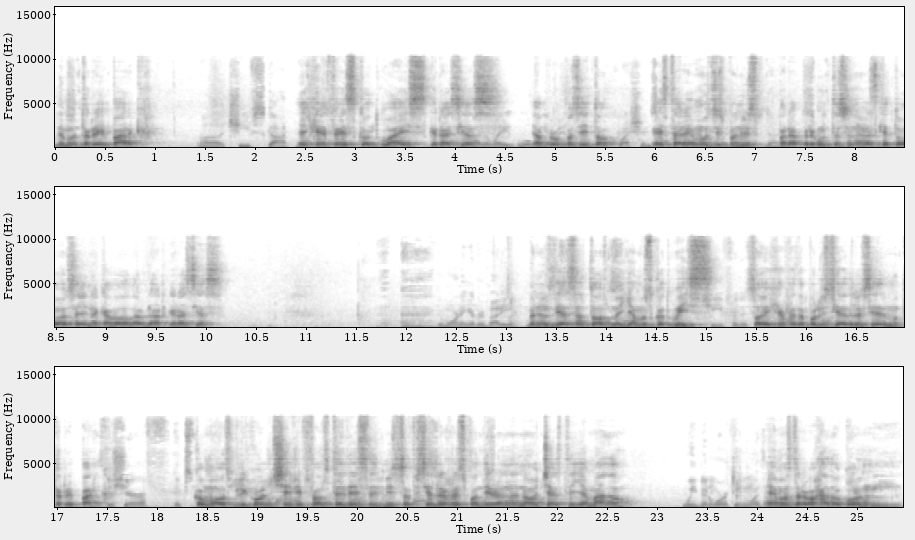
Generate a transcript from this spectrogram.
de Monterrey Park, el jefe Scott Wise, gracias. A propósito, estaremos disponibles para preguntas una vez que todos hayan acabado de hablar. Gracias. Buenos días a todos, me llamo Scott Weiss, soy jefe de policía de la ciudad de Monterrey Park. Como explicó el sheriff a ustedes, mis oficiales respondieron anoche a este llamado Hemos trabajado con,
